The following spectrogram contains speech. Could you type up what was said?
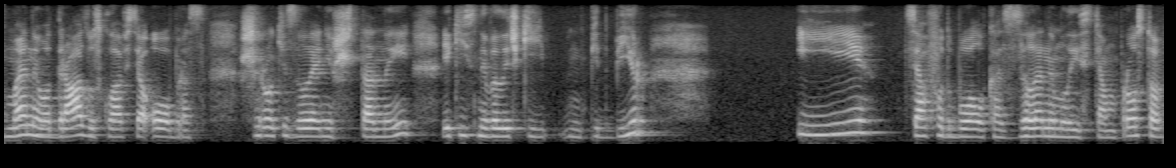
в мене одразу склався образ. Широкі зелені штани, якийсь невеличкий підбір. І ця футболка з зеленим листям. Просто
